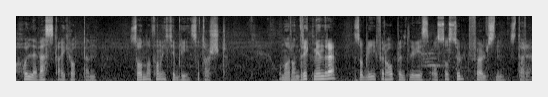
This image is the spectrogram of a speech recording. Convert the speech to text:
beholde væska i kroppen, sånn at han ikke blir så tørst. Og når han drikker mindre, så blir forhåpentligvis også sultfølelsen større.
